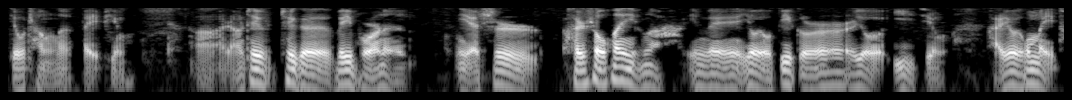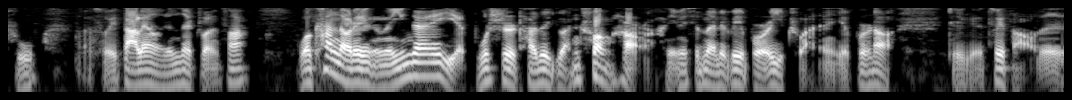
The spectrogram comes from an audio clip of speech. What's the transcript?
就成了北平，啊，然后这这个微博呢也是很受欢迎啊，因为又有逼格，又有意境，还又有美图啊，所以大量的人在转发。我看到这个呢，应该也不是他的原创号啊，因为现在这微博一转，也不知道这个最早的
